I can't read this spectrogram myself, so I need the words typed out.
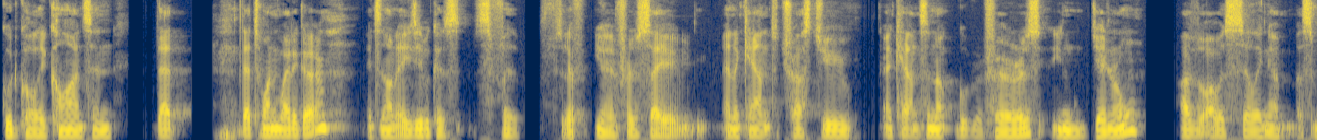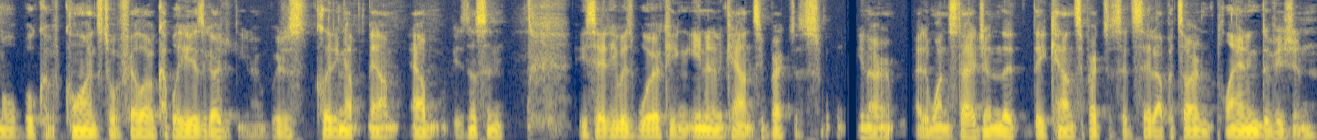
good quality clients, and that that's one way to go. It's not easy because for, for Yep. you know for say an accountant to trust you. Accountants are not good referrers in general. I've, I was selling a, a small book of clients to a fellow a couple of years ago. You know, we're just cleaning up our, our business, and he said he was working in an accountancy practice. You know, at one stage, and that the accountancy practice had set up its own planning division,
